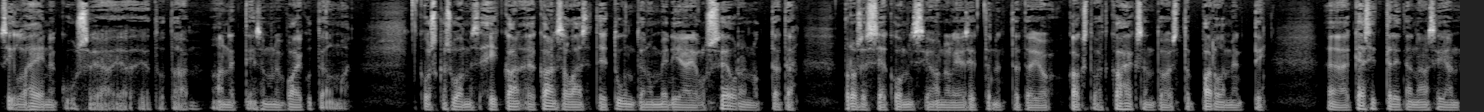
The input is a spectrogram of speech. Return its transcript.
silloin heinäkuussa ja, ja, ja tota, annettiin semmoinen vaikutelma, koska Suomessa ei, kansalaiset ei tuntenut, media ei ollut seurannut tätä prosessia. Komissiohan oli esittänyt tätä jo 2018. Parlamentti käsitteli tämän asian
